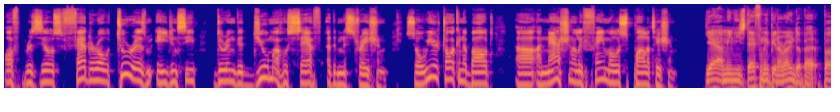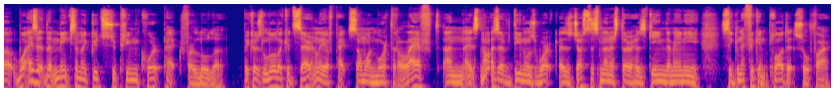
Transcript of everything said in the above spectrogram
of Brazil's Federal Tourism Agency during the Dilma Rousseff administration. So we are talking about uh, a nationally famous politician. Yeah, I mean, he's definitely been around a bit, but what is it that makes him a good Supreme Court pick for Lula? Because Lula could certainly have picked someone more to the left, and it's not as if Dino's work as Justice Minister has gained him any significant plaudits so far.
